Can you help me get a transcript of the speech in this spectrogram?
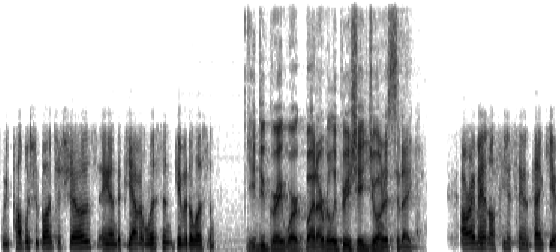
We publish a bunch of shows, and if you haven't listened, give it a listen. You do great work, bud. I really appreciate you joining us today. All right, man. I'll see you soon. Thank you.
